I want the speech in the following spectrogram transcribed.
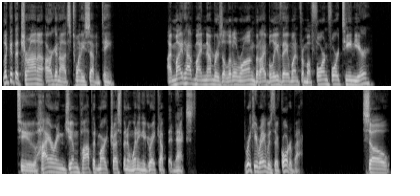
Look at the Toronto Argonauts 2017. I might have my numbers a little wrong, but I believe they went from a 4 and 14 year to hiring Jim Popp and Mark Trestman and winning a Grey Cup the next. Ricky Ray was their quarterback. So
